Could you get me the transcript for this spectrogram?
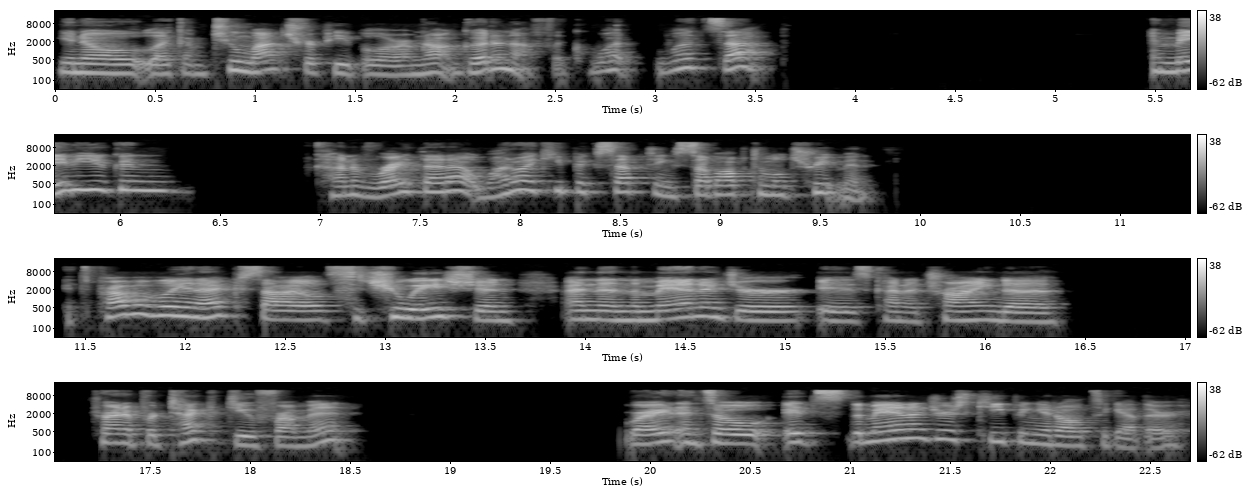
you know like i'm too much for people or i'm not good enough? Like what what's up? And maybe you can kind of write that out. Why do i keep accepting suboptimal treatment? It's probably an exiled situation and then the manager is kind of trying to trying to protect you from it right? And so it's the manager's keeping it all together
